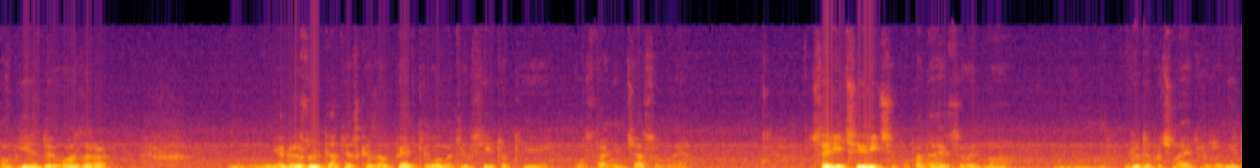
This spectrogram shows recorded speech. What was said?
об'їзди озера. Ну, Як результат, я сказав, 5 кілометрів сіток і останнім часом ми все рідше і рідше попадаються, видно, люди починають розуміти,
